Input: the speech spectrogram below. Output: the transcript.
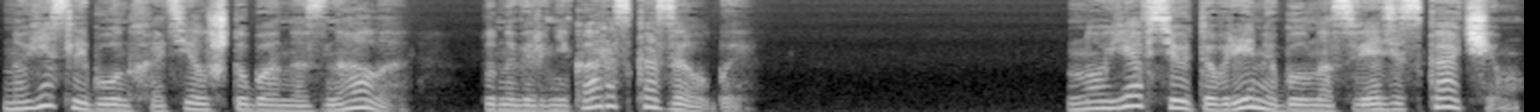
Но если бы он хотел, чтобы она знала, то наверняка рассказал бы. Но я все это время был на связи с Качем.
